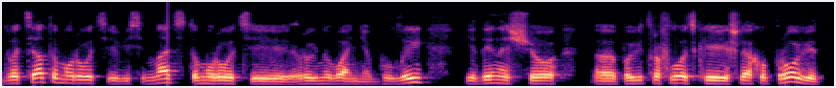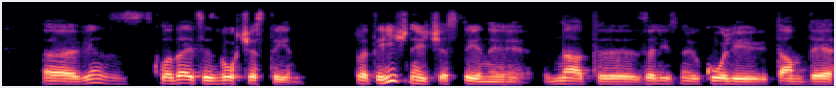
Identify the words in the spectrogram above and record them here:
2020 році, у 2018 році руйнування були. Єдине, що е, повітрофлотський шляхопровід е, він складається з двох частин. Стратегічної частини над е, залізною колією, там, де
